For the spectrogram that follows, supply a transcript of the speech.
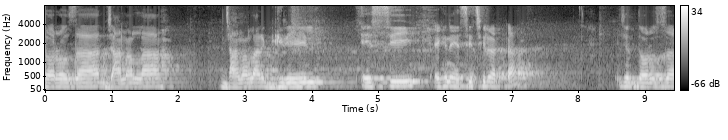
দরজা, জানালা, জানালার গ্রিল, এসি, এখানে এসি ছিল একটা। যে দরজা,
